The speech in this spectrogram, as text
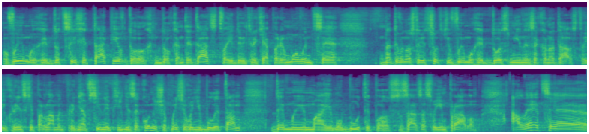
вимоги до цих етапів, до, до кандидатства і до відкриття перемовин це. На 90% вимоги до зміни законодавства. І український парламент прийняв всі необхідні закони, щоб ми сьогодні були там, де ми маємо бути по за, за своїм правом. Але це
